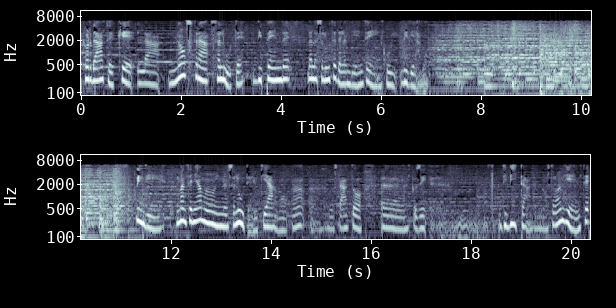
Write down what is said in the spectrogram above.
Ricordate che la nostra salute dipende dalla salute dell'ambiente in cui viviamo. Quindi manteniamo in salute, aiutiamo eh, lo stato eh, così, eh, di vita del nostro ambiente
